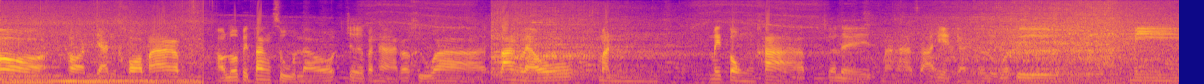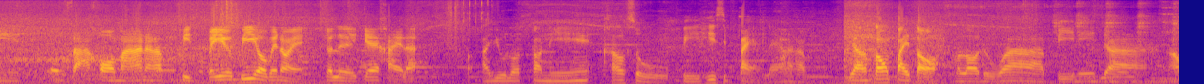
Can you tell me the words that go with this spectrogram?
ก็ถอดยันคอม้าครับ เอารถไปตั้งศูนย์แล้วเจอปัญหาก็คือว่าตั้งแล้วมันไม่ตรงค่าครับก็เลยมาหาสาเหตุกันสรุปก็คือมีองศาคอม้านะครับปิดไปเบี้ยวไปหน่อย ก็เลยแก้ไขล้วอายุรถตอนนี้เข้าสู่ปีที่ 18 แล้วนะครับ ยังต้องไปต่อมารอดูว่าปีนี้จะเอา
